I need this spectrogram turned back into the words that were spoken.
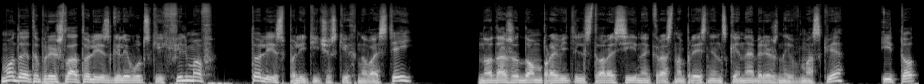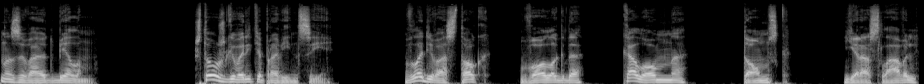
Мода эта пришла то ли из голливудских фильмов, то ли из политических новостей, но даже дом правительства России на Краснопресненской набережной в Москве и тот называют белым. Что уж говорить о провинции. Владивосток, Вологда, Коломна, Томск, Ярославль.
